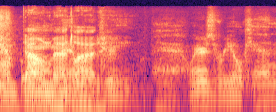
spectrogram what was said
Calm down, oh, mad man, lad. dream. Where's real Ken?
